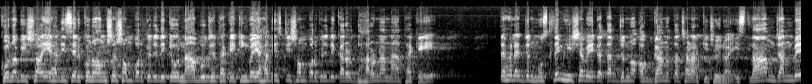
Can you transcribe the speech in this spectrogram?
কোনো বিষয় হাদিসের কোনো অংশ সম্পর্কে যদি কেউ না বুঝে থাকে কিংবা এই হাদিসটি সম্পর্কে যদি কারোর ধারণা না থাকে তাহলে একজন মুসলিম হিসাবে এটা তার জন্য অজ্ঞানতা ছাড়ার কিছুই নয়। ইসলাম জানবে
